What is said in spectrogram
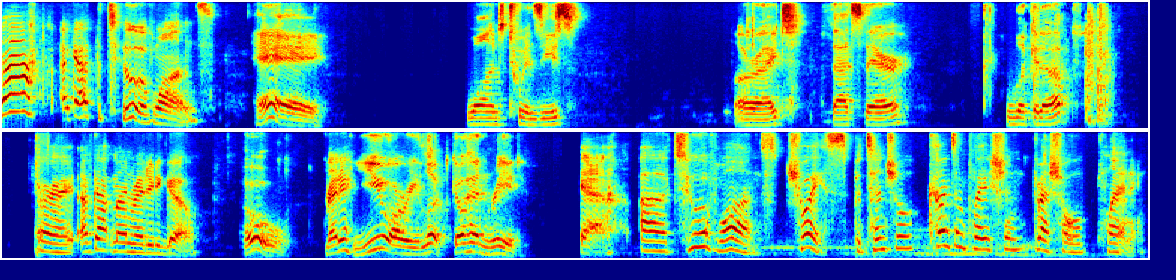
Ah, I got the two of wands. Hey. Wand twinsies. All right. That's there. Look it up. All right, I've got mine ready to go. Oh, Ready? you already looked. Go ahead and read. Yeah. Uh, two of wands. Choice, potential, contemplation, threshold, planning.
